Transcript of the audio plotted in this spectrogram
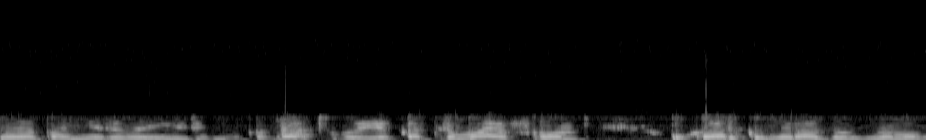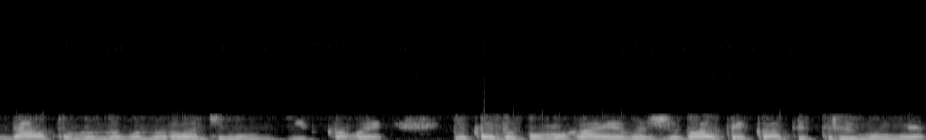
з пані Іриною Юрівною Квадратовою, яка тримає фронт у Харкові разом з намовлятами, новонародженими дітками, яка допомагає виживати, яка підтримує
